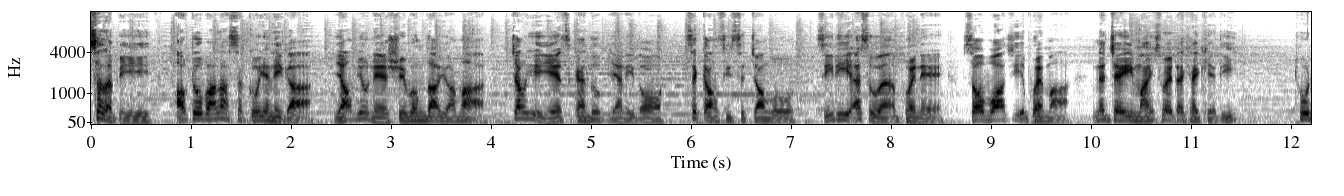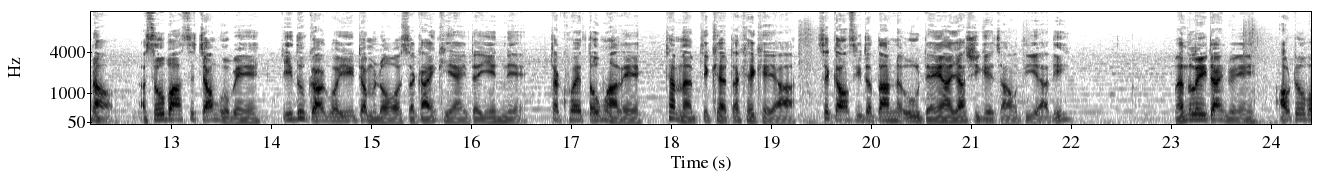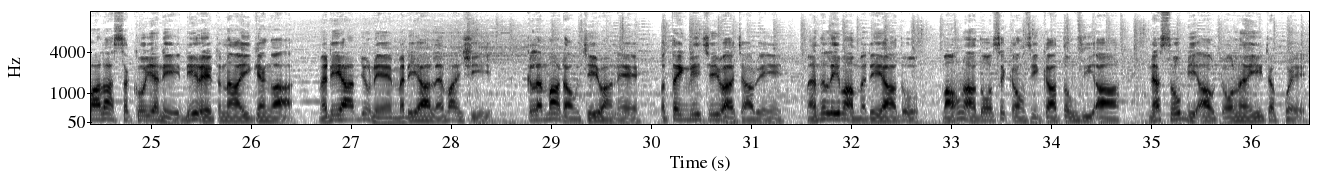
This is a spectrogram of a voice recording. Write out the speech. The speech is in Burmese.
ဆက်လက်ပြီးအောက်တိုဘာလ19ရက်နေ့ကရောင်မြို့နယ်ရွှေဘုံသာရွာမှ ကြောက်ရည်ရဲစခန်းသို့ပြန်နေသောစစ်ကောင်စီစစ်ကြောင်းကို CDSON အဖွဲ့နဲ့စော်ဘွားကြီးအဖွဲ့မှနှစ်ကြိမ်မိုင်းဆွဲတိုက်ခိုက်ခဲ့သည်ထို့နောက်အဆိုပါစစ်ကြောင်းကိုပင်ပြည်သူ့ကာကွယ်ရေးတပ်မတော်စကိုင်းခရိုင်တရင်နှင့်တက်ခွဲသုံးမှလည်းထပ်မံပစ်ခတ်တိုက်ခိုက်ခဲ့ရာစစ်ကောင်စီတပ်သား2ဦးဒဏ်ရာရရှိခဲ့ကြောင်းသိရသည်မန္တလေးတိုင်းတွင် အော်တိုဘာလ19ရက်နေ့နေ့လယ်တနာရီခန့်ကမတရားမြို့နယ်မတရားလမ်းမရှိ ကလမတောင်ကျေးရွာနယ်ပသိမ်လေးကျေးရွာကြားတွင်မန္တလေးမှမတရားသို့မောင်းလာသောစစ်ကောင်စီကား3စီးအားနတ်ဆိုးမြေအောက်ဒေါ်လန်ရေးတပ်ဖွဲ့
